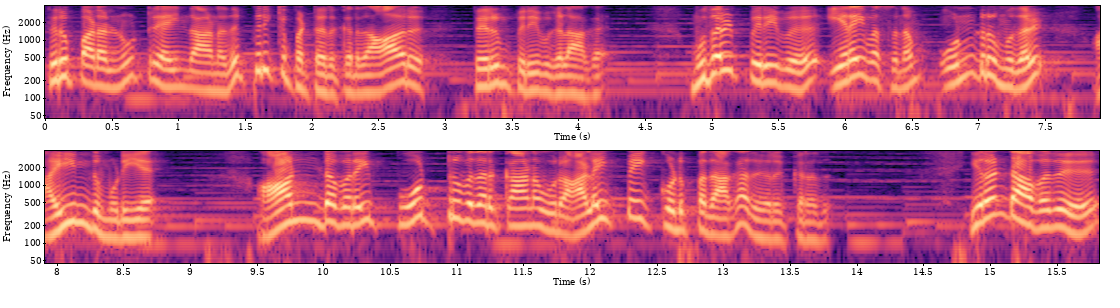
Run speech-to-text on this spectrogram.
திருப்பாடல் நூற்றி ஐந்தானது பிரிக்கப்பட்டிருக்கிறது. ஆறு பெரும் பிரிவுகளாக. முதல் பிரிவு இறைவசனம் ஒன்று முதல் ஐந்து முடிய. ஆண்டவரை போற்றுவதற்கான ஒரு அழைப்பை கொடுப்பதாக அது இருக்கிறது. இரண்டாவது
